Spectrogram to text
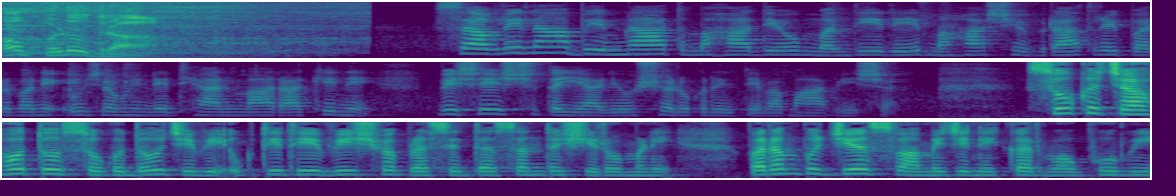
of Vadodara. સાવલીના ભીમનાથ મહાદેવ મંદિરે મહાશિવરાત્રી પર્વની ઉજવણીને ધ્યાનમાં રાખીને વિશેષ તૈયારીઓ શરૂ કરી દેવામાં આવી છે. સુખ ચાહો તો સુખ દો જેવી ઉક્તિથી વિશ્વ પ્રસિદ્ધ સંત શિરોમણી પરમ પૂજ્ય સ્વામીજીની કર્મભૂમિ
